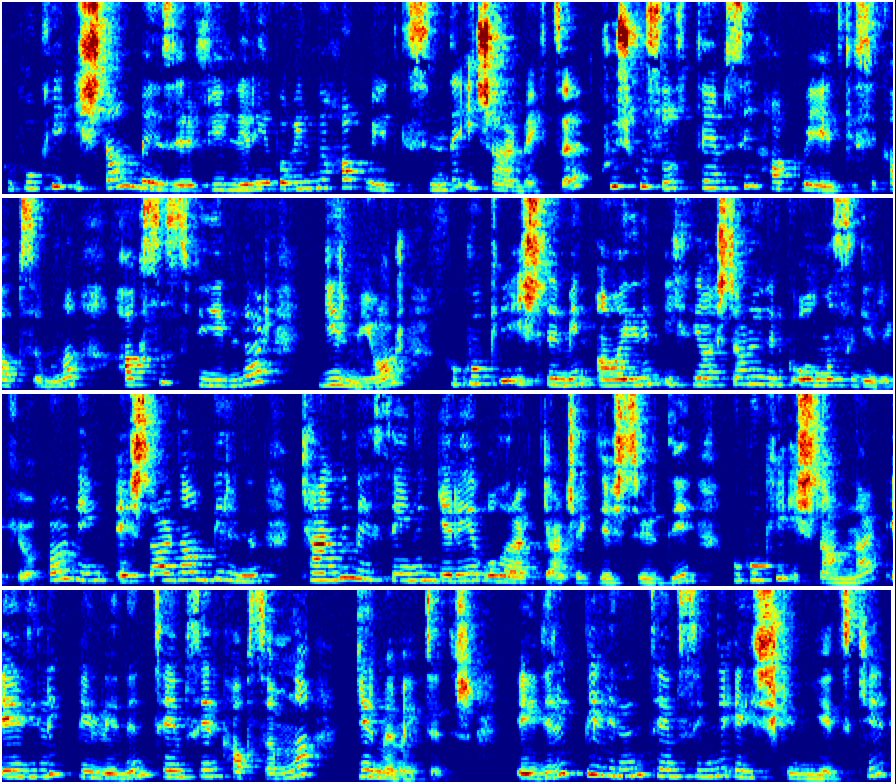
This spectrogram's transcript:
hukuki işlem benzeri fiilleri yapabilme hak ve yetkisini de içermekte. Kuşkusuz temsil hak ve yetkisi kapsamına haksız fiiller girmiyor hukuki işlemin ailenin ihtiyaçlarına yönelik olması gerekiyor. Örneğin eşlerden birinin kendi mesleğinin gereği olarak gerçekleştirdiği hukuki işlemler evlilik birliğinin temsil kapsamına girmemektedir. Evlilik birliğinin temsiline ilişkin yetki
